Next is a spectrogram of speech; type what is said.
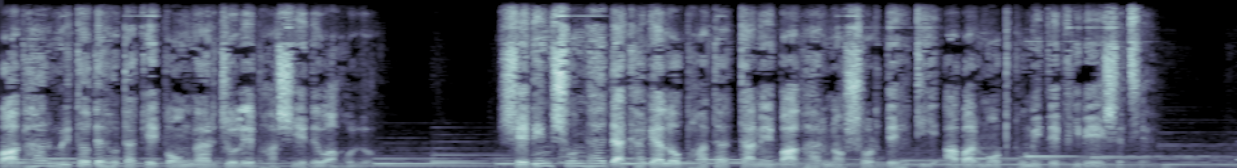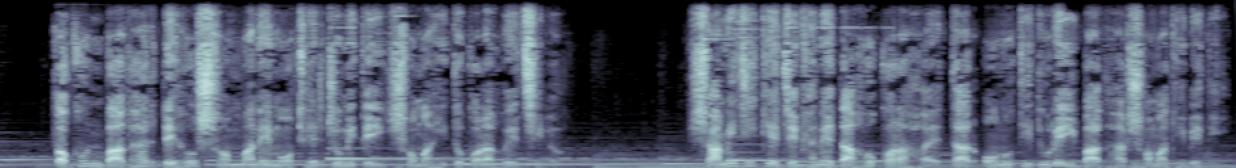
বাঘার মৃতদেহটাকে গঙ্গার জলে ভাসিয়ে দেওয়া হল। সেদিন সন্ধ্যায় দেখা গেল ভাটার টানে বাঘার নশ্বর দেহটি আবার মঠভূমিতে ফিরে এসেছে। তখন বাঘার দেহ সম্মানে মঠের জমিতেই সমাহিত করা হয়েছিল। স্বামীজিকে যেখানে দাহ করা হয় তার অনতি দূরেই বাঘার সমাধিবেদী।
